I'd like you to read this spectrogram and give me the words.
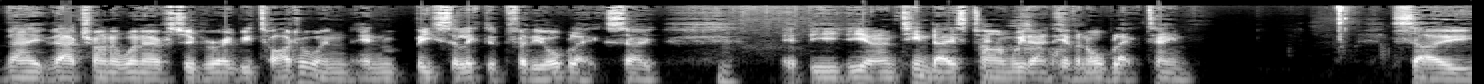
they they're trying to win a Super Rugby title and, and be selected for the All Blacks. So mm. at the you know in ten days' time we don't have an All Black team. So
